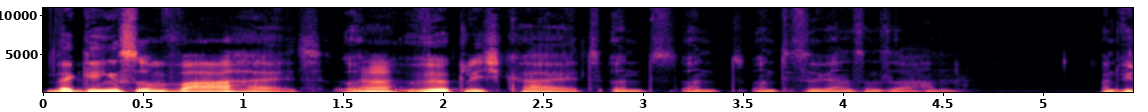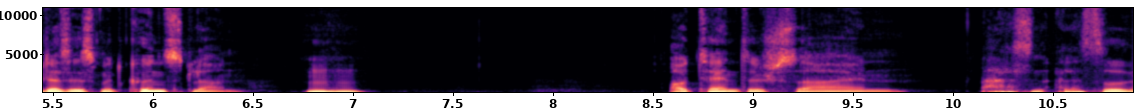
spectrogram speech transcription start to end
da ging es um Wahrheit und Ja. Wirklichkeit und, und, und diese ganzen Sachen. Und wie das ist mit Künstlern. Mhm. Authentisch sein, Ah, das sind alles so,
